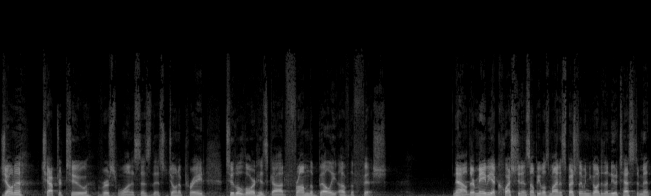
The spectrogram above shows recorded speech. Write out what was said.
Jonah chapter 2, verse 1, it says this Jonah prayed to the Lord his God from the belly of the fish. Now, there may be a question in some people's mind, especially when you go into the New Testament,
